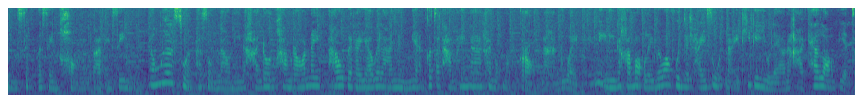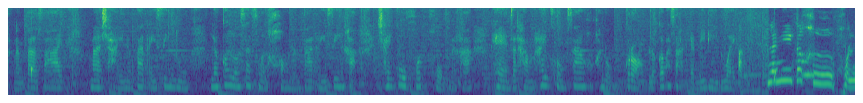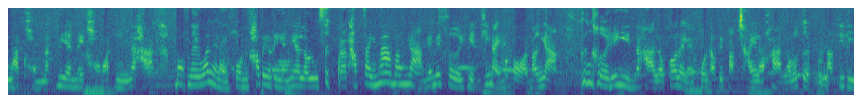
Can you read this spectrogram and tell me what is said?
5-10%ของน้ำตาลไอซิ่ง แล้วเมื่อส่วนผสมเหล่านี้นะคะ โดนความร้อนในเตาเป็นระยะเวลาหนึ่งเนี่ยก็จะทำให้หน้าขนมมากรอบนานด้วยเทคนิคนี้นะคะ บอกเลยไม่ว่าคุณจะใช้สูตรไหนที่ดีอยู่แล้วนะคะ แค่ลองเปลี่ยนจากน้ำตาลทราย มาใช้น้ำตาลไอซิ่งดู แล้วก็ลดสัดส่วนของน้ำตาลไอซิ่งค่ะ ใช้กูโคสผงนะคะ แทนจะทำให้โครงสร้างของขนมกรอบ แล้วก็ผสานกันได้ดีด้วย และนี่ก็คือผลลัพธ์ของนักเรียนในคอร์สนี้นะคะ บอกเลยว่าหลาย ๆ คนเข้าไปเรียนเนี่ยเรารู้สึกประทับใจมากบางอย่างเนี่ยไม่เคยเห็นที่ไหนมาก่อนบางอย่างเพิ่งเคยได้ยินนะคะ แล้วก็หลาย ๆ คนเอาไปปรับใช้แล้วค่ะ แล้วก็เกิดผลลัพธ์ที่ดี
